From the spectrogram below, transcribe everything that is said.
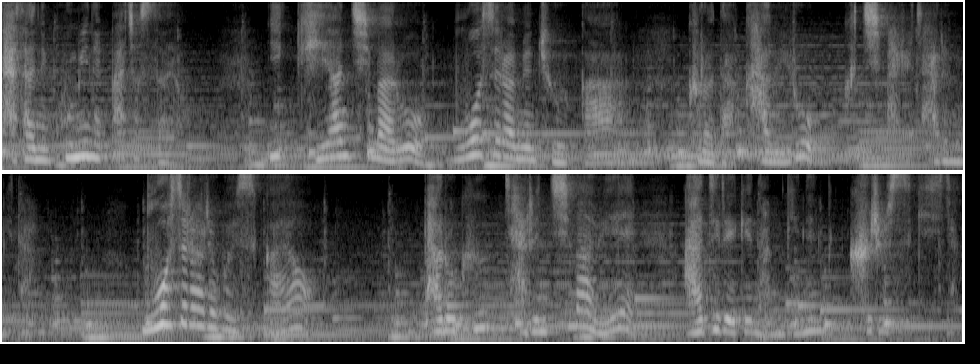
다산은 고민에 빠졌어요. 이 귀한 치마로 무엇을 하면 좋을까? 그러다 가위로 그 치마를 자릅니다. 무엇을 하려고 했을까요? 바로 그 자른 치마 위에 아들에게 남기는 글을 쓰기 시작합니다.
